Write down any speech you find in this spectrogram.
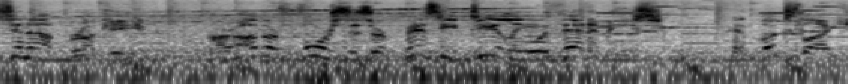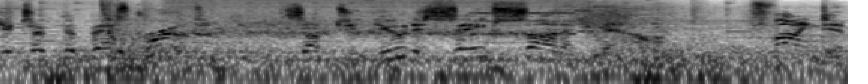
Listen up, rookie. Our other forces are busy dealing with enemies. It looks like you took the best route. It's up to you to save Sonic now. Find him!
